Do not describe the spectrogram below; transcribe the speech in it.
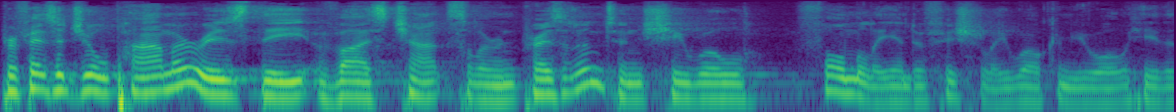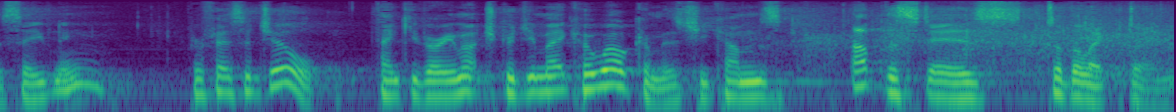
Professor Jill Palmer is the Vice Chancellor and President, and she will formally and officially welcome you all here this evening. Professor Jill, thank you very much. Could you make her welcome as she comes up the stairs to the lectern?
